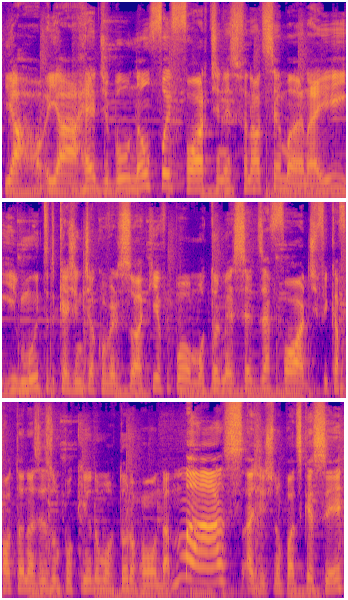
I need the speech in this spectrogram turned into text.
E a, e a Red Bull não foi forte nesse final de semana. E, e muito do que a gente já conversou aqui, pô, o motor Mercedes é forte, fica faltando às vezes um pouquinho do motor Honda. Mas a gente não pode esquecer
